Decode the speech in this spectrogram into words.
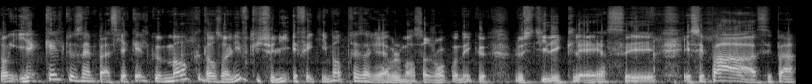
Donc, il y a quelques impasses, il y a quelques manques dans un livre qui se lit effectivement très agréablement. Ça, je reconnais que le style est clair, c'est et c'est pas c'est pas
